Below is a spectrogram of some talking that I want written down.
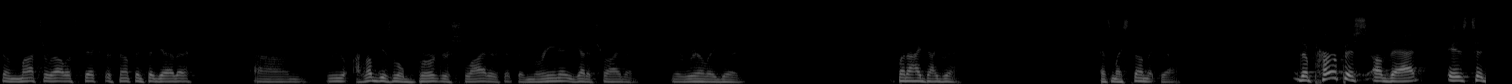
some mozzarella sticks or something together. Um, I love these little burger sliders at the marina. You got to try them, they're really good. But I digress as my stomach growls. The purpose of that is to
